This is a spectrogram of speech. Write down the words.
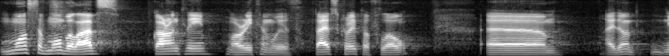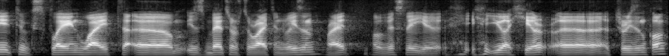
most of mobile apps currently are written with TypeScript or Flow. Um, I don't need to explain why it um, is better to write in Reason, right? Obviously, you, you are here uh, at ReasonConf.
